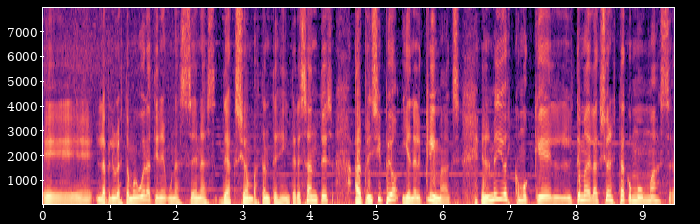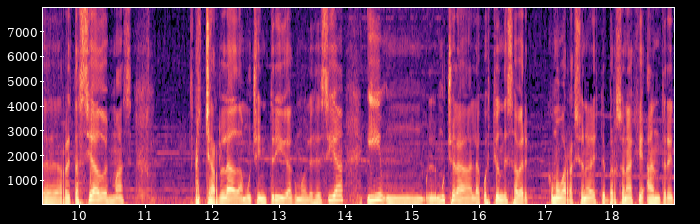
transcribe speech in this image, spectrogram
Eh, la película está muy buena, tiene unas escenas de acción bastante interesantes al principio y en el clímax. En el medio es como que el tema de la acción está como más eh, retaseado, es más charlada, mucha intriga, como les decía, y mm, mucho la, cuestión de saber cómo va a reaccionar este personaje ante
